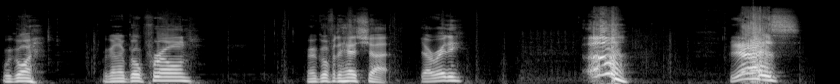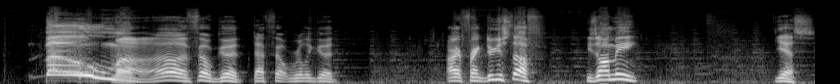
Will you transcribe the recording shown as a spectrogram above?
We're going. We're gonna go prone. We're gonna go for the headshot. Y'all ready? Uh! Yes! Boom! Oh, it felt good. That felt really good. All right, Frank, do your stuff. He's on me. Yes.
